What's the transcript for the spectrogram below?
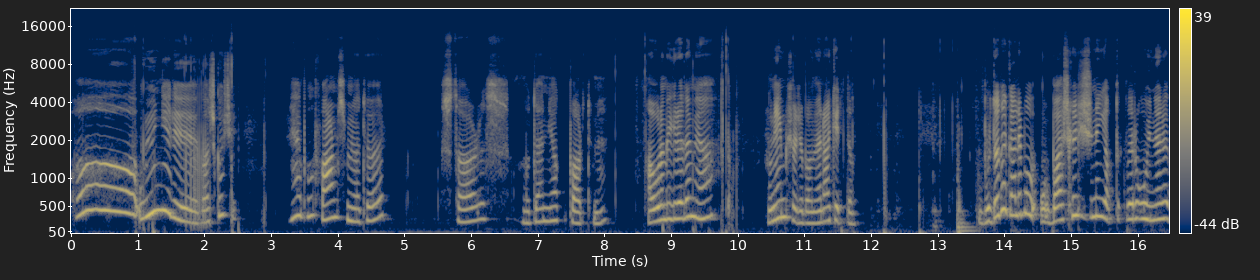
Aa oyun yeri. Başka şey. Ne bu? Farm Simulator. Stars. Modern Yak Parti mi? Ha ona bir girelim ya. Bu neymiş acaba merak ettim. Burada da galiba başka kişinin yaptıkları oyunlara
